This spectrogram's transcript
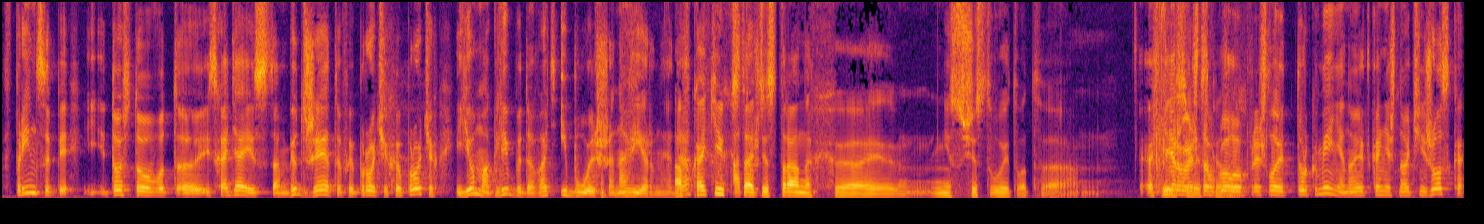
в принципе, то, что вот, э, исходя из там бюджетов и прочих, и прочих, ее могли бы давать и больше, наверное, А да? в каких, то, кстати, странах э, не существует вот... Первое, что в голову пришло, это Туркмения, но это, конечно, очень жестко.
